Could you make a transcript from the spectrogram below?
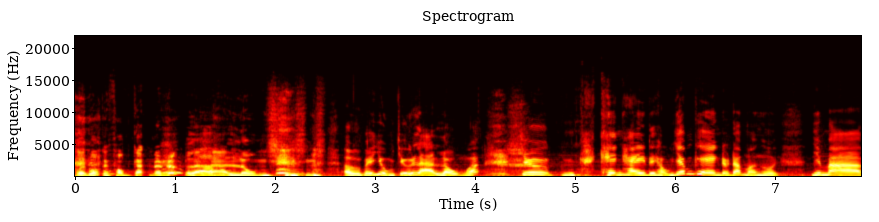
Với một cái phong cách nó rất là lạ lùng. Ừ phải dùng chữ lạ lùng á. Chứ khen hay thì không dám khen rồi đó mọi người. Nhưng mà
